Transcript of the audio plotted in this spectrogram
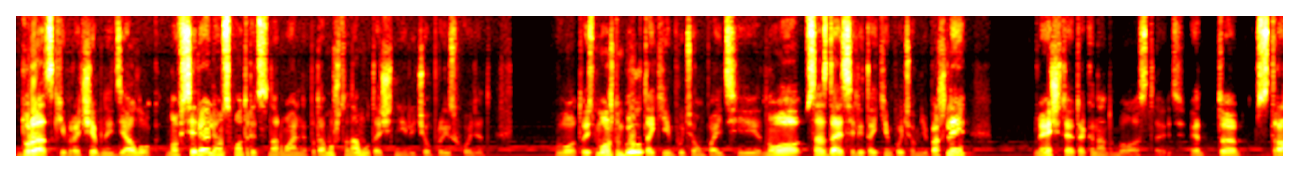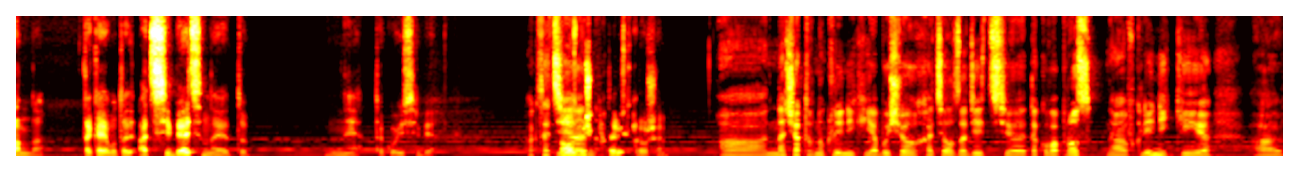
дурацкий врачебный диалог. Но в сериале он смотрится нормально, потому что нам уточнили, что происходит. Вот, то есть можно было таким путем пойти, но создатели таким путем не пошли, но я считаю, так и надо было оставить. Это странно. Такая вот от себя это не, такое себе. А, кстати, Но озвучка, повторюсь, хорошая. А, насчет ну, клиники, я бы еще хотел задеть э, такой вопрос. А, в клинике а,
